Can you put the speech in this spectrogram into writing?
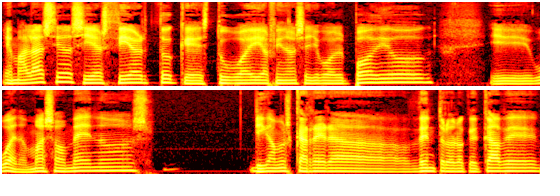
En Malasia sí es cierto que estuvo ahí, al final se llevó el podio, y bueno, más o menos, digamos, carrera dentro de lo que cabe,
